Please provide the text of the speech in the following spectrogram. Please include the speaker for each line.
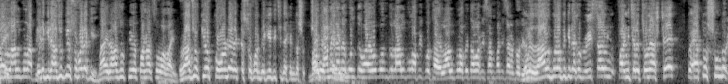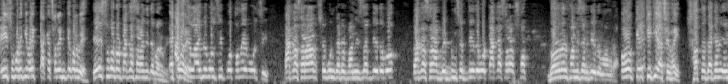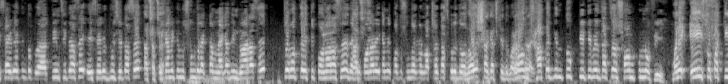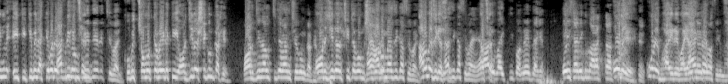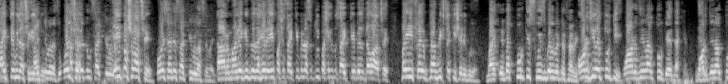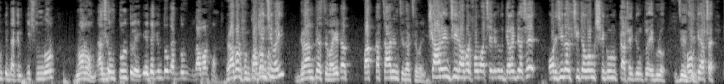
Speaker 1: ভাই।
Speaker 2: লাল গোলাপ।
Speaker 1: এটা কি রাজকীয় সোফা নাকি?
Speaker 2: ভাই রাজকীয় কর্নার সোফা ভাই।
Speaker 1: রাজকীয় কর্নার একটা সোফা দেখিয়ে দিচ্ছি দেখেন দর্শক
Speaker 2: ভাই গানে গানে বলতে ভাই ও বন্ধু লাল গোলাপি কোথায়? লাল গোলাপি তো আমার রিসাম ফার্নিচার ডোরে
Speaker 1: মানে লাল গোলাপি কি দেখো রিসান ফার্নিচারে চলে আসছে তো এত সুন্দর এই সোফাটা কি ভাই টাকা ছাড়া নিতে পারবে?
Speaker 2: এই সোফাটা টাকা ছাড়া নিতে পারবে।
Speaker 1: একেবারে।
Speaker 2: আজকে লাইভে বলছি প্রথমে বলছি টাকা ছাড়া সেগুন কাঠের ফার্নিচার দিয়ে দেবো টাকা ছাড়া বেডরুম সেট দিয়ে দেবো টাকা ছাড়া সব ধরনের ফার্নিচার দিয়ে দেবো আমরা।
Speaker 1: ওকে কি কি আছে ভাই?
Speaker 2: সাথে দেখেন এই সাইডে কিন্তু তিন সিট আছে এই সাইডে দুই সিট আছে।
Speaker 1: আচ্ছা আচ্ছা।
Speaker 2: এখানে কিন্তু সুন্দর একটা ম্যাগাজিন ড্রয়ার আছে। চমৎকার একটি কর্নার আছে। দেখেন
Speaker 1: আচ্ছা।
Speaker 2: কর্নারে এখানে কত সুন্দর একটা নকশার কাজ করে দেওয়া আছে।
Speaker 1: নকশার কাজ কিন্তু করা আছে ভাই।
Speaker 2: সাথে কিন্তু টি টেবিল থাকছে সম্পূর্ণ ফ্রি
Speaker 1: মানে এই সোফা কিনলে এই টি টেবিল একেবারে ফ্রি দিচ্ছেন।
Speaker 2: ফ্রি দিয়ে দিচ্ছি ভাই।
Speaker 1: খুবই চমৎকার ভাই এটা কি অরিজিনাল সেগুন কাঠের?
Speaker 2: অরিজিনাল চিটাগাং সেগুন কাঠের।
Speaker 1: অরিজিনাল চিটাগং
Speaker 2: ভাই
Speaker 1: আরও
Speaker 2: ম্যাজিক আছে ভাই।
Speaker 1: আরও ম্যাজিক আছে?
Speaker 2: ম্যাজিক আছে ভাই।
Speaker 1: আচ্ছা।
Speaker 2: আরে ভাই কি করেন দেখেন। এই সাইডে কিন্তু আরেকটা
Speaker 1: ওরে ওরে ভাই রে ভাই আরেকটা
Speaker 2: side এও আছে কিন্তু।
Speaker 1: সাইড টেবিল আছে
Speaker 2: সাইড টেবিল ওই
Speaker 1: আচ্ছা।
Speaker 2: সাইডে কিন্তু সাইড টেবিল
Speaker 1: এই পাশেও আছে?
Speaker 2: ওই সাইডে সাইড টেবিল আছে ভাই।
Speaker 1: তার মানে কিন্তু দেখেন এই পাশে সাইড টেবিল আছে দুই পাশে কিন্তু সাইড টেবিল দেওয়া আছে। ভাই এই ফ্যাব্রিক্সটা কিসের এগুলো?
Speaker 2: ভাই এটা তুর্কি সুইস ভেলভেটের ফ্যাব্রিক
Speaker 1: অরিজিনাল তুর্কি?
Speaker 2: অরিজিনাল তুর্কি দেখেন। অরিজিনাল তুর্কি দেখেন কি সুন্দর নরম
Speaker 1: আচ্ছা।
Speaker 2: একদম তুলতুলে। এটা কিন্তু একদম রাবার ফর্ম
Speaker 1: রাবার ফোম কত ইঞ্চি। ভাই?
Speaker 2: গ্যারান্টি আছে ভাই এটা পাক্কা চার ইঞ্চি থাকছে ভাই।
Speaker 1: চার ইঞ্চি রাবার ফোম আছে এটা কিন্তু গ্যারান্টি আছে। অরিজিনাল চিটাগং সেগুন কাঠের কিন্তু এগুলো। ওকে আচ্ছা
